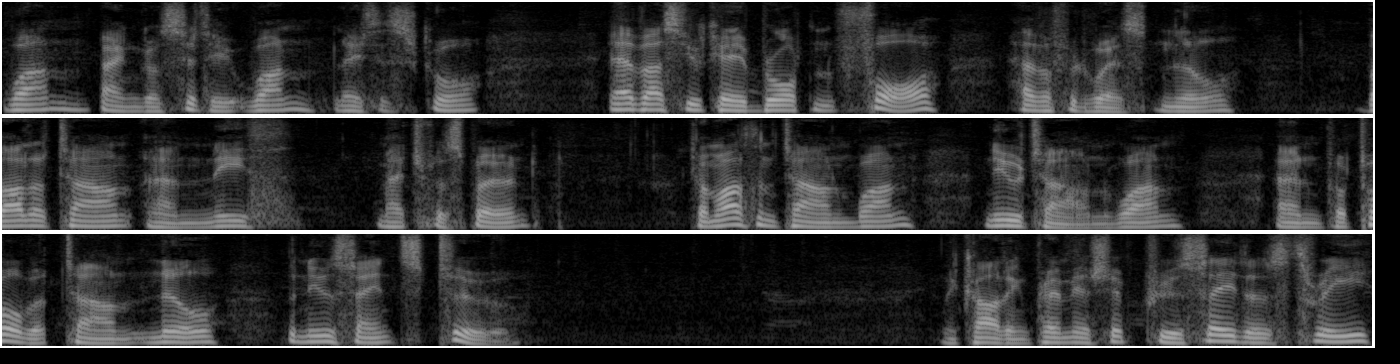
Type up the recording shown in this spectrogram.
1, Bangor City 1, latest score. Airbus UK Broughton 4, Haverfordwest nil. Bala Town and Neath match postponed. Carmarthen Town 1, Newtown 1, and Port Talbot Town nil, the New Saints 2. In the Carling Premiership, Crusaders 3,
